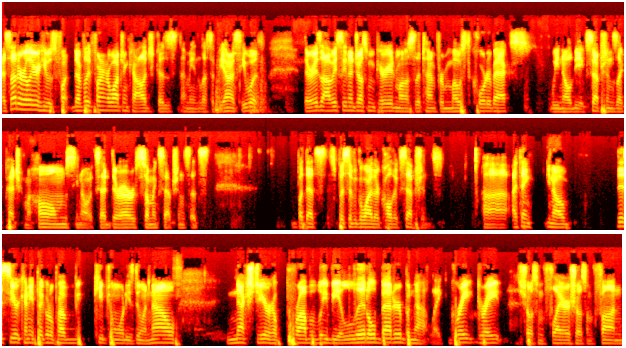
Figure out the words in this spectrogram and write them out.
I said earlier, he was fun, definitely funner to watch in college because, I mean, let's be honest, he was. There is obviously an adjustment period most of the time for most quarterbacks. We know the exceptions like Patrick Mahomes. You know, except there are some exceptions. That's, but that's specifically why they're called exceptions. Uh, I think you know, this year Kenny Pickett will probably keep doing what he's doing now next year he'll probably be a little better, but not like great, great. Show some flair, show some fun.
